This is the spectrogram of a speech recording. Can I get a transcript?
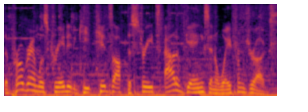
The program was created to keep kids off the streets, out of gangs, and away from drugs.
